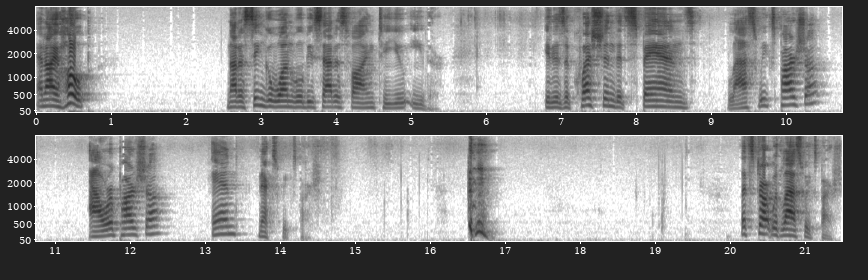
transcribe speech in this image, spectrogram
and I hope not a single one will be satisfying to you either. It is a question that spans last week's Parsha, our Parsha, and next week's Parsha. Let's start with last week's Parsha,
